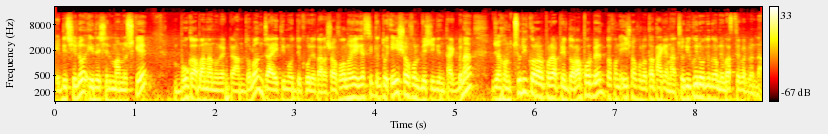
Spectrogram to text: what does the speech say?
এটি ছিল এই দেশের মানুষকে বোকা বানানোর একটা আন্দোলন যা ইতিমধ্যে করে তারা সফল হয়ে গেছে কিন্তু এই সফল বেশি দিন থাকবে না। যখন চুরি করার পরে আপনি ধরা পড়বেন তখন এই সফলতা থাকে না। চুরি করেও কিন্তু আপনি বাঁচতে পারবেন না।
